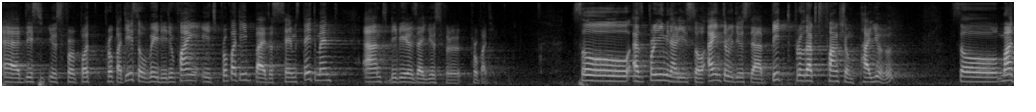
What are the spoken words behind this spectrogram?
uh, this useful property, so we redefine each property by the same statement and reveal the useful property. So as preliminary, so I introduced a bit product function u. So merge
